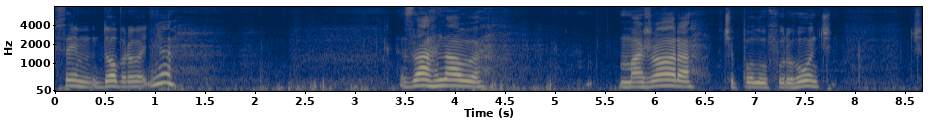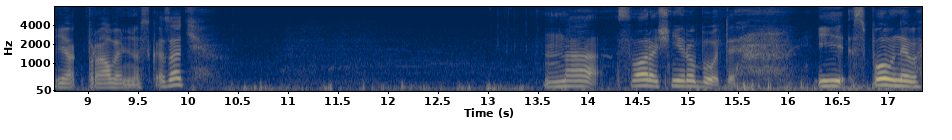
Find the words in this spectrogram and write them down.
Всім доброго дня. Загнав мажара чи полуфургон, чи, чи як правильно сказати. На сварочні роботи. І сповнив,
